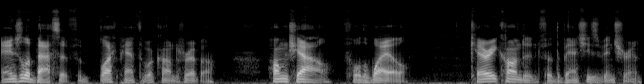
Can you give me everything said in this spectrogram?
Angela Bassett for Black Panther: Wakanda Forever, Hong Chau for The Whale, Kerry Condon for The Banshees of Inisherin,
